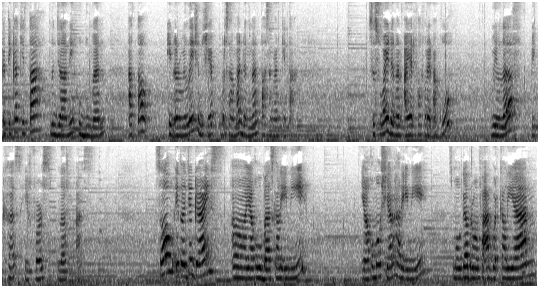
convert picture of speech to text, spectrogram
ketika kita menjalani hubungan atau in a relationship bersama dengan pasangan kita. Sesuai dengan ayat favorit aku, we love because he first loved us. So, itu aja guys uh, yang aku mau bahas kali ini. Yang aku mau share hari ini. Semoga bermanfaat buat kalian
